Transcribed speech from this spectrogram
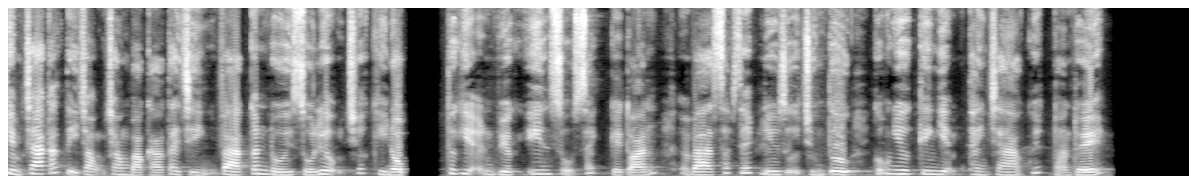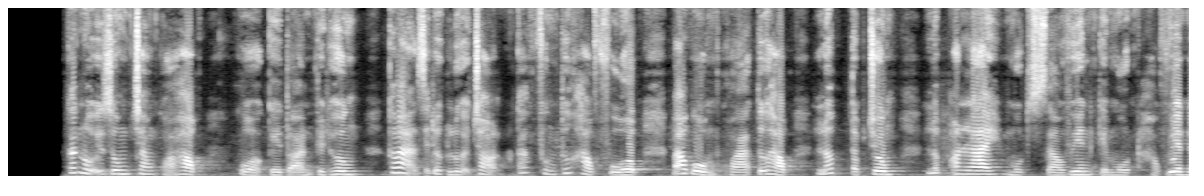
kiểm tra các tỷ trọng trong báo cáo tài chính và cân đối số liệu trước khi nộp, thực hiện việc in sổ sách kế toán và sắp xếp lưu giữ chứng từ cũng như kinh nghiệm thanh tra quyết toán thuế. Các nội dung trong khóa học của kế toán Việt Hưng, các bạn sẽ được lựa chọn các phương thức học phù hợp bao gồm khóa tự học, lớp tập trung, lớp online, một giáo viên kèm một học viên.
